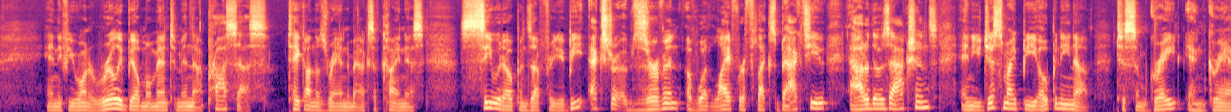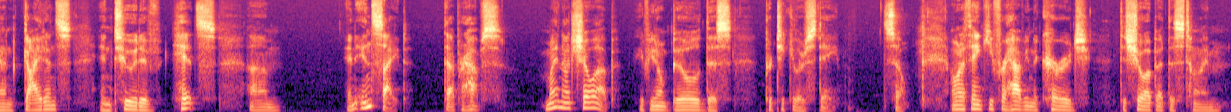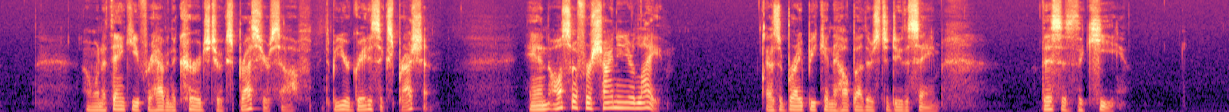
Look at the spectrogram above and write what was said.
And if you want to really build momentum in that process, take on those random acts of kindness, see what opens up for you. Be extra observant of what life reflects back to you out of those actions, and you just might be opening up to some great and grand guidance, intuitive hits, um, and insight that perhaps might not show up if you don't build this particular state. So, I want to thank you for having the courage to show up at this time. I want to thank you for having the courage to express yourself, to be your greatest expression, and also for shining your light as a bright beacon to help others to do the same. This is the key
